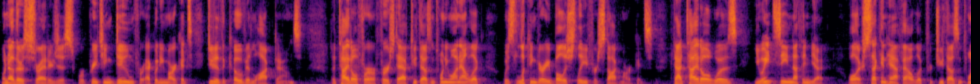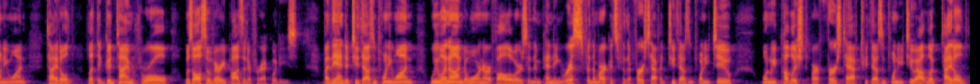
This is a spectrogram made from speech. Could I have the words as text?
when other strategists were preaching doom for equity markets due to the COVID lockdowns. The title for our first half 2021 outlook was Looking Very Bullishly for Stock Markets. That title was You Ain't Seen Nothing Yet while our second half outlook for 2021, titled Let the Good Times Roll, was also very positive for equities. By the end of 2021, we went on to warn our followers of impending risks for the markets for the first half of 2022 when we published our first half 2022 outlook titled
